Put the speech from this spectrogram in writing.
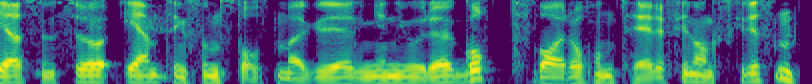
jeg syns jo én ting som Stoltenberg-regjeringen gjorde godt, var å håndtere finanskrisen.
